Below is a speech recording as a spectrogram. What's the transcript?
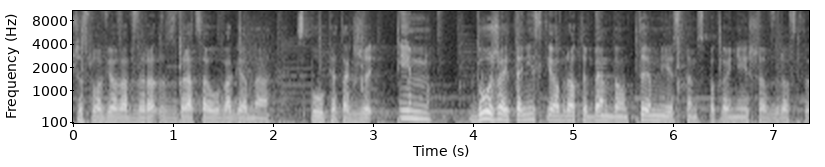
przysłowiowa zwraca uwagę na spółkę. Także im dłużej te niskie obroty będą, tym jestem spokojniejsza wzrosty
